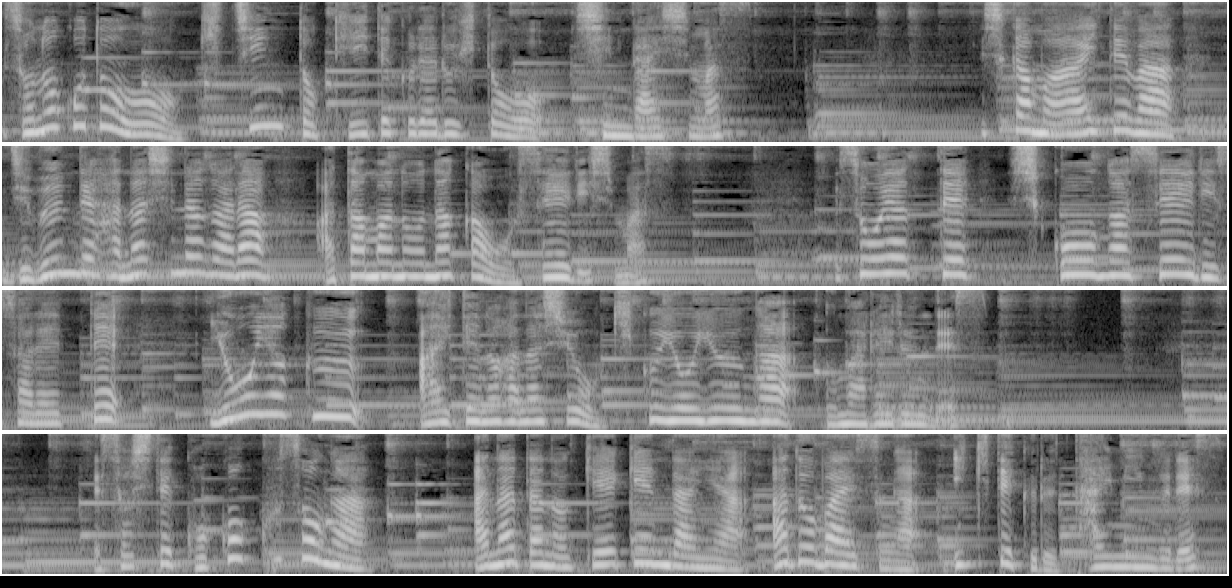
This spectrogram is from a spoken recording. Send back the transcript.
そのことをきちんと聞いてくれる人を信頼します。しかも相手は自分で話しながら頭の中を整理します。そうやって思考が整理されてようやく相手の話を聞く余裕が生まれるんです。そしてこここそがあなたの経験談やアドバイスが生きてくるタイミングです。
